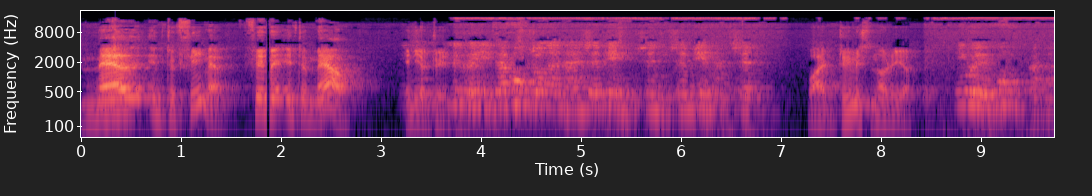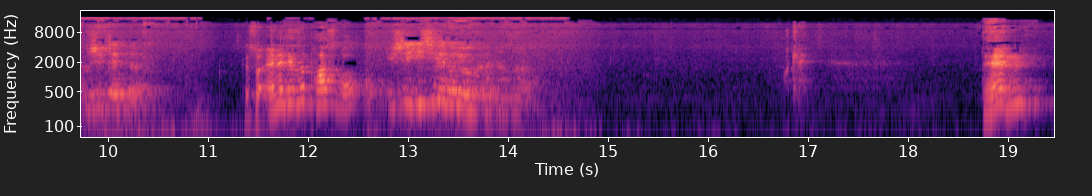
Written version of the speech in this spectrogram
male into female, female into male in your 你 dream. 是可以在梦中的男生变女生，女生变男生， Why dream is not real? 因为梦本来不是真的， So anything is possible. 于是一切都有可能了。 Then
